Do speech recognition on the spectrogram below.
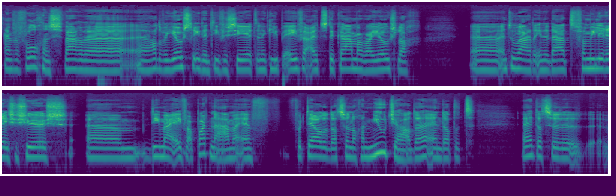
En vervolgens waren we, uh, hadden we Joost geïdentificeerd. En ik liep even uit de kamer waar Joost lag. Uh, en toen waren er inderdaad familierechercheurs um, die mij even apart namen en vertelden dat ze nog een nieuwtje hadden en dat het hè, dat ze uh,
